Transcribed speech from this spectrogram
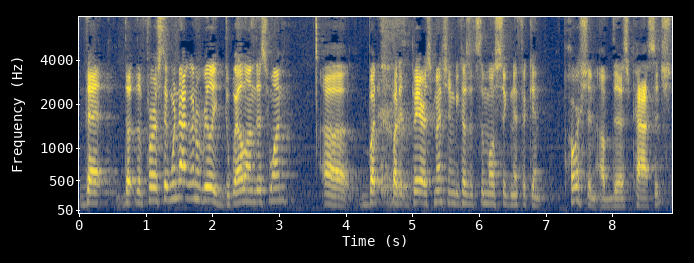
that the, the first thing, we're not going to really dwell on this one, uh, but, but it bears mentioning because it's the most significant portion of this passage.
